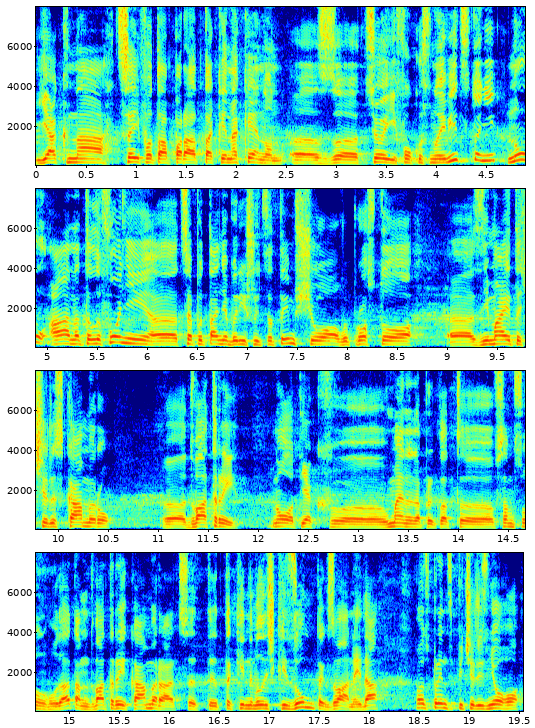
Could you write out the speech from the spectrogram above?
як на цей фотоапарат, так і на Canon е, з цієї фокусної відстані. Ну а на телефоні е, це питання вирішується тим, що ви просто е, знімаєте через камеру е, 2-3. Ну, от як в мене, наприклад, в Samsung, да, там 2-3 камера, це такий невеличкий зум, так званий. Да? От, в принципі, через нього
